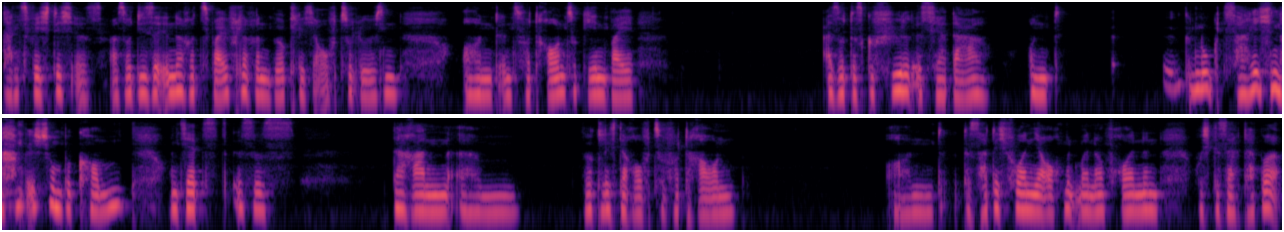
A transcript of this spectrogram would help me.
ganz wichtig ist. Also diese innere Zweiflerin wirklich aufzulösen und ins Vertrauen zu gehen, weil also das Gefühl ist ja da. Und äh, genug Zeichen habe ich schon bekommen. Und jetzt ist es daran, ähm, wirklich darauf zu vertrauen. Und das hatte ich vorhin ja auch mit meiner Freundin, wo ich gesagt habe,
